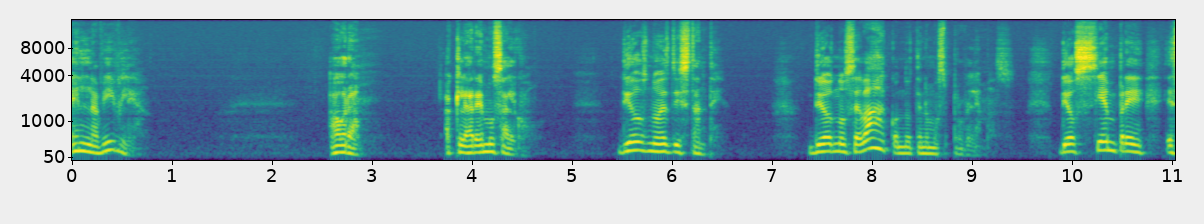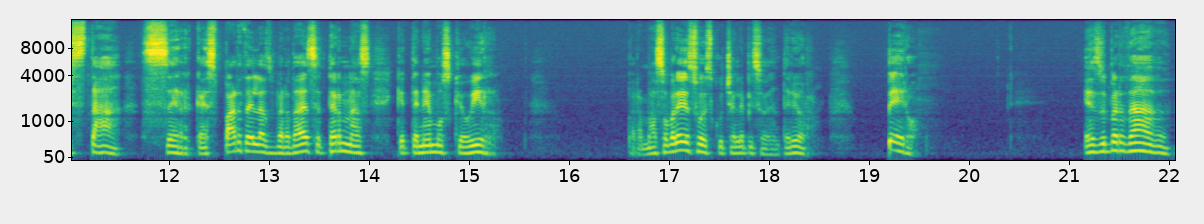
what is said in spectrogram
en la Biblia. Ahora, aclaremos algo. Dios no es distante. Dios no se va cuando tenemos problemas. Dios siempre está cerca. Es parte de las verdades eternas que tenemos que oír. Para más sobre eso, escucha el episodio anterior. Pero, es verdad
